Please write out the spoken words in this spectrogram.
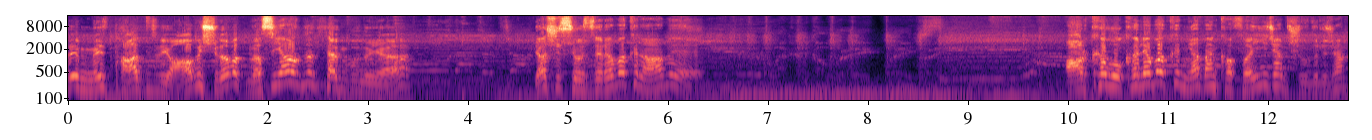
the mist hugs you. Abi şuna bak nasıl yazdın sen bunu ya? Ya şu sözlere bakın abi. Arka vokale bakın ya ben kafayı yiyeceğim çıldıracağım.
